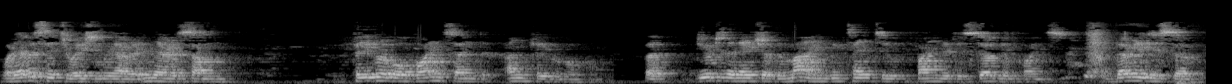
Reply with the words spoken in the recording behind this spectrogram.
Whatever situation we are in, there are some favorable points and unfavorable points. But due to the nature of the mind, we tend to find the disturbing points very disturbing.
